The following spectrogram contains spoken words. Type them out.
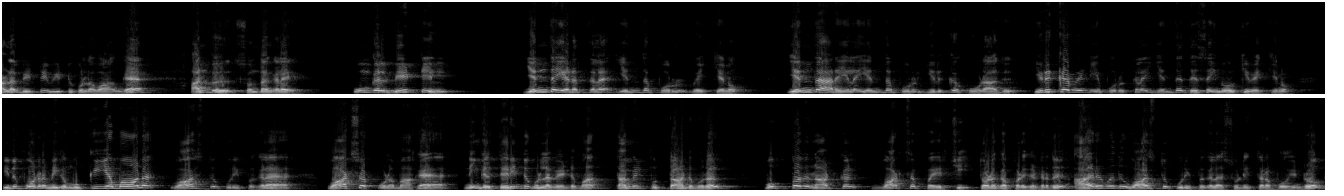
அளம்பிட்டு வீட்டுக்குள்ளே வாங்க. அன்பு சொந்தங்களே உங்கள் வீட்டில் எந்த இடத்துல எந்த பொருள் வைக்கணும்? எந்த அறையில் எந்த பொருள் இருக்கக்கூடாது? இருக்க வேண்டிய பொருட்களை எந்த திசை நோக்கி வைக்கணும்? இது போன்ற மிக முக்கியமான வாஸ்து குறிப்புகளை வாட்ஸ்அப் மூலமாக நீங்கள் தெரிந்து கொள்ள வேண்டுமா? தமிழ் புத்தாண்டு முதல் முப்பது நாட்கள் வாட்ஸ்அப் பயிற்சி தொடங்கப்படுகின்றது. அறுபது வாஸ்து குறிப்புகளை சொல்லித்தர போகின்றோம்.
